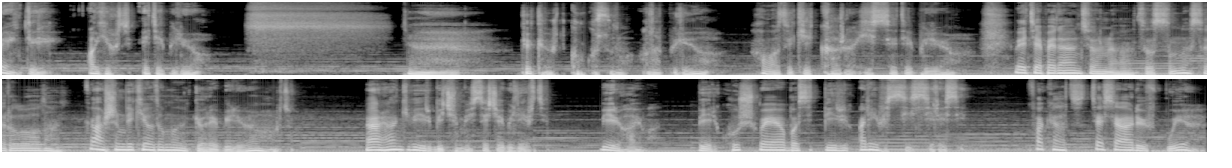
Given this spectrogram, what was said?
Renkleri ayırt edebiliyor. Kükürt kokusunu alabiliyor. Havadaki karı hissedebiliyor. Ve tepeden tırnağa tılsımla sarılı olan karşımdaki adamı görebiliyordum. Herhangi bir biçimi seçebilirdim. Bir hayvan, bir kuş veya basit bir alev silsilesi. Fakat tesadüf bu ya,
